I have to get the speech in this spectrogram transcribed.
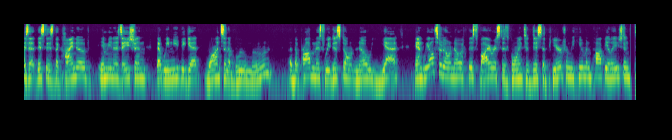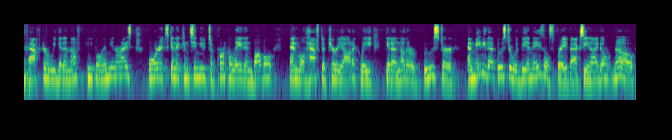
is that this is the kind of immunization that we need to get once in a blue moon. The problem is we just don't know yet. And we also don't know if this virus is going to disappear from the human population after we get enough people immunized, or it's going to continue to percolate and bubble, and we'll have to periodically get another booster. And maybe that booster would be a nasal spray vaccine. I don't know.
